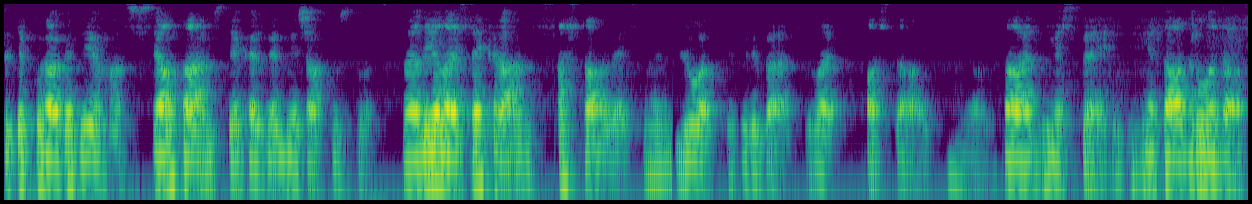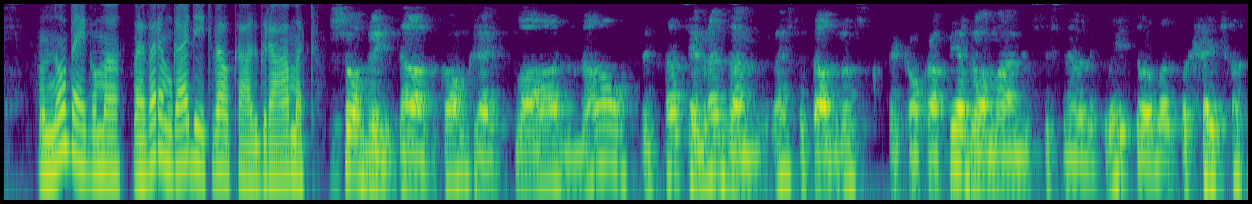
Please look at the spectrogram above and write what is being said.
Bet, jebkurā gadījumā šis jautājums tiek aizvien biežāk uzdots. Vai lielais ekrāns pastāvēs? Nu, ļoti gribētu, lai pastāv. Tā ir iespēja, ja tāda rodās. Un nobeigumā, vai varam gaidīt vēl kādu grāmatu? Šobrīd tādu konkrētu plānu nav, bet acīm redzam, es te tādu drusku kaut kā piedomāju, es, es nevaru neko izdomāt pagaidām.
